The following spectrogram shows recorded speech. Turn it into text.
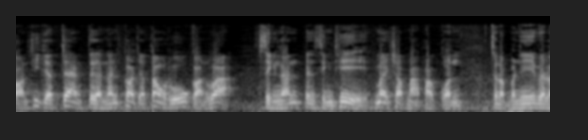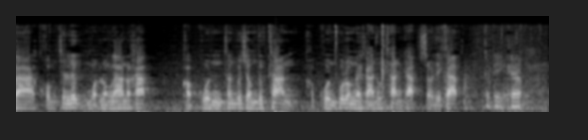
ก่อนที่จะแจ้งเตือนนั้นก็จะต้องรู้ก่อนว่า สิ่งนั้นเป็นสิ่งที่ไม่ชอบมาพากลสำหรับวันนี้เวลาคมชลึกหมดลงแล้วนะครับ ขอบคุณท่านผู้ชมทุกท่าน ขอบคุณผู้ร่วมรายการทุกท่านครับ สวัสดีครับ สวัสดีครับ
